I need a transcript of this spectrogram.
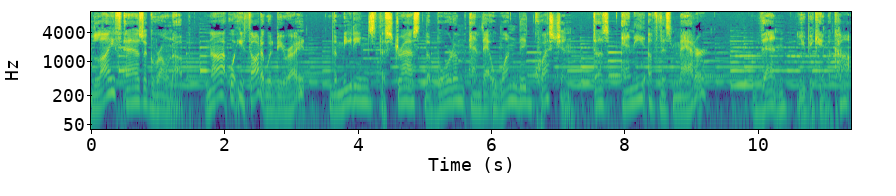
Life as a grown up. Not what you thought it would be, right? The meetings, the stress, the boredom, and that one big question Does any of this matter? Then you became a cop.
